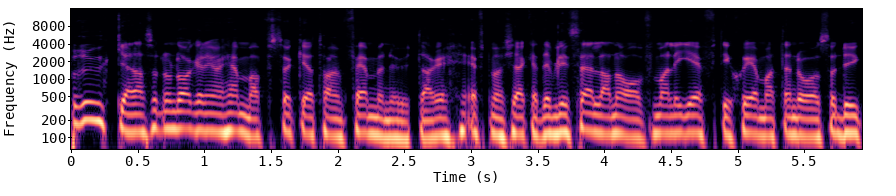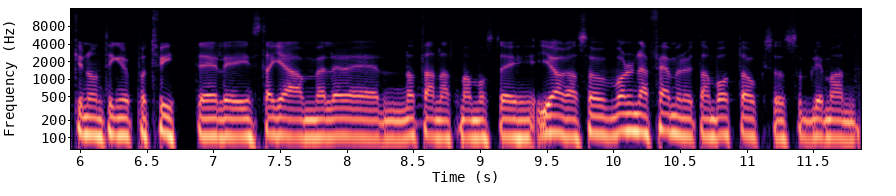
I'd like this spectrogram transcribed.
brukar, alltså de dagarna jag är hemma försöker jag ta en femminutare efter man käkat. Det blir sällan av, för man ligger efter i schemat ändå, så dyker någonting upp på Twitter eller Instagram eller eh, något annat man måste göra. Så var den där fem minuterna borta också så blir man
